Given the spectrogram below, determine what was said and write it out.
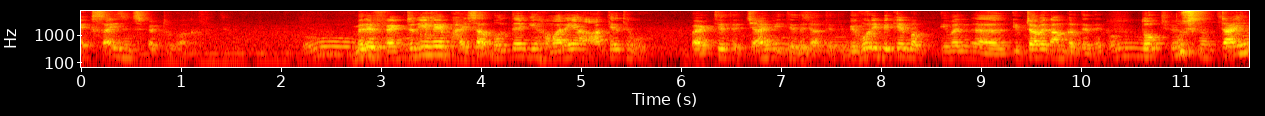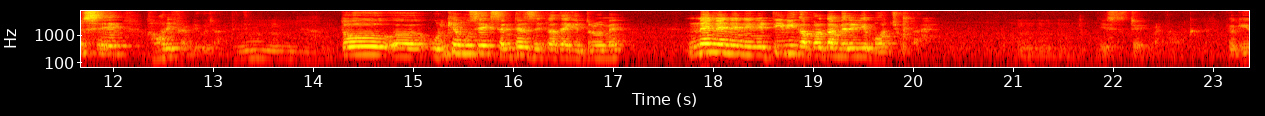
एक्साइज इंस्पेक्टर हुआ करते थे। तो मेरे फैक्ट्री में भाई साहब बोलते हैं कि हमारे यहाँ आते थे वो बैठते थे चाय पीते थे जाते थे। Before he became even IPTA में काम करते थे। तो अच्छा, उस अच्छा, टाइम अच्छा। से हमारी फैमिली को तो उनके मुँह से एक सेंटेंस निकला था एक इंटरव्यू में नहीं नहीं नहीं नहीं टीवी का पर्दा मेरे लिए बहुत छोटा है। ये स्टेटमेंट था क्योंकि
